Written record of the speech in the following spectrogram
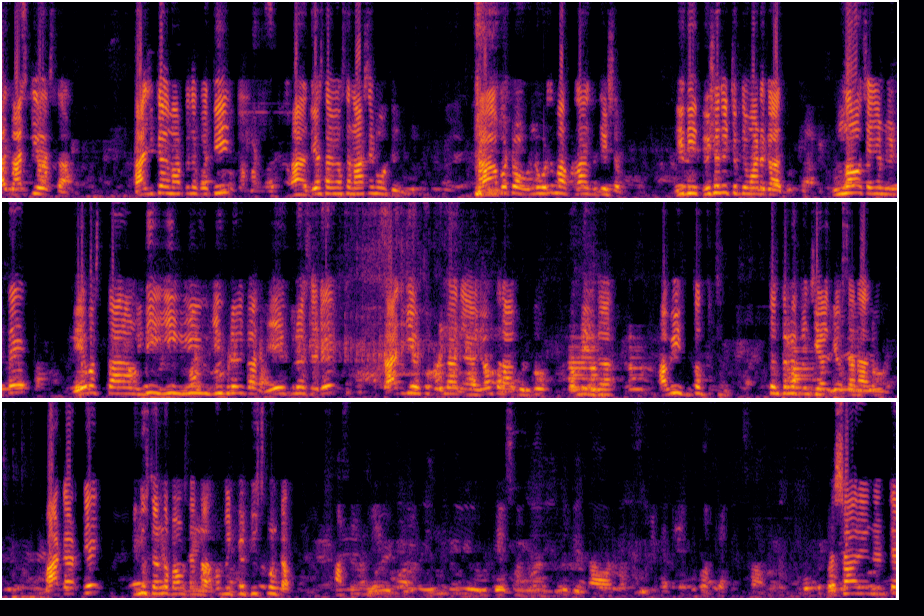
అది రాజకీయ వ్యవస్థ రాజకీయ మారుతున్న ప్రతి ఆ దేశ వ్యవస్థ నాశనం అవుతుంది కాబట్టి వాళ్ళు ఉండకూడదు మా ప్రధాన ఉద్దేశం ఇది ద్వేషంతో చెప్పే మాట కాదు ఉన్నావు చేయండి అంటే దేవస్థానం ఇది ఈ ఈ గుడి కాదు ఏ గుడే సరే రాజకీయ వ్యవస్థ రాకూడదు కంప్లీట్గా అవి స్వతంత్రంగా పనిచేయాలి దేవస్థానాలు మాట్లాడితే హిందుస్థానంలో బాగుంటుంది అప్పుడు మీకు తీసుకుంటాం ఒకసారి ఏంటంటే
